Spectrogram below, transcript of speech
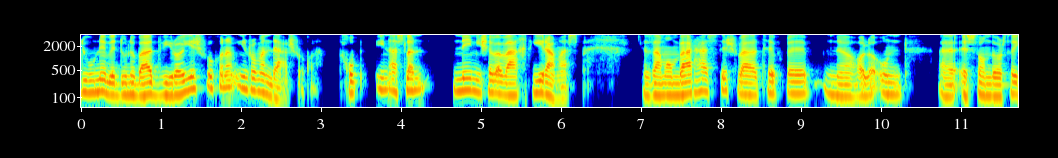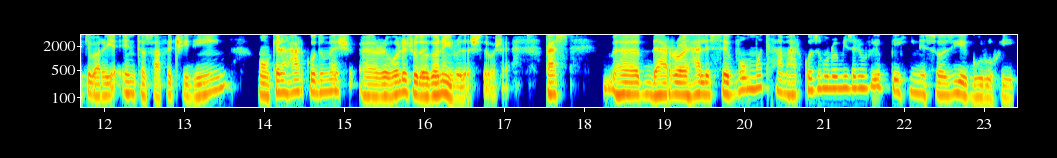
دونه به دونه باید ویرایش بکنم این رو من درج بکنم. خب این اصلا نمیشه و وقتگیرم هست. زمان بر هستش و طبق حالا اون استانداردهایی که برای این تا صفحه چیدیم ممکنه هر کدومش روال جداگانه ای رو داشته باشه. پس در راه حل سوم ما تمرکزمون رو می‌ذاریم روی بهینه سازی گروهی.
